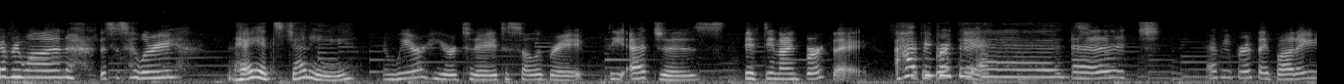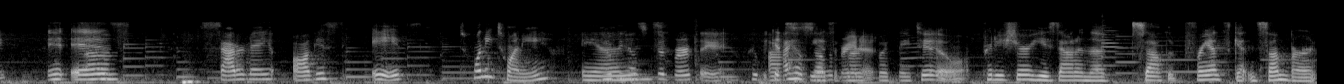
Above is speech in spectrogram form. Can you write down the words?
everyone, this is Hillary, Hey, it's Jenny. and we are here today to celebrate the Edge's 59th birthday. Happy, birthday, birthday, Edge. Edge! Happy birthday, buddy! It um, is Saturday, August 8th, 2020. And Hope he has a good birthday. Hope he gets I hope he has a bird- birthday too. Pretty sure he's down in the south of France getting sunburnt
